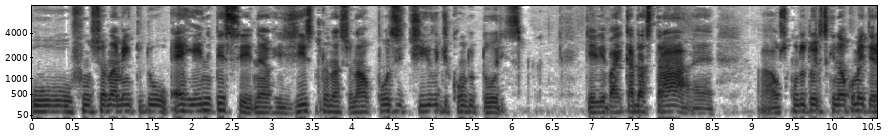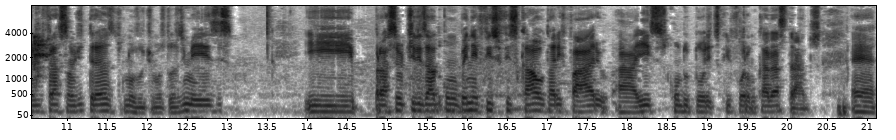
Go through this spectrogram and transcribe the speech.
o funcionamento do RNPC, né, o Registro Nacional Positivo de Condutores, que ele vai cadastrar é, os condutores que não cometeram infração de trânsito nos últimos 12 meses e para ser utilizado como benefício fiscal tarifário a esses condutores que foram cadastrados. É,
